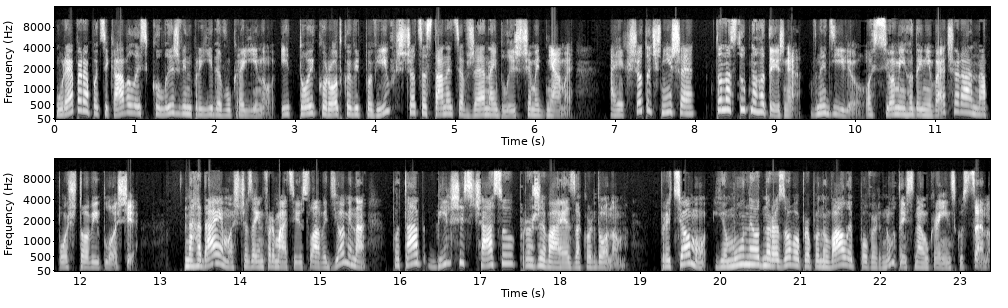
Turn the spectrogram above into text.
У репера поцікавились, коли ж він приїде в Україну, і той коротко відповів, що це станеться вже найближчими днями. А якщо точніше, то наступного тижня, в неділю, о 7 годині вечора на поштовій площі. Нагадаємо, що за інформацією Слави Дьоміна, Потап більшість часу проживає за кордоном. При цьому йому неодноразово пропонували повернутись на українську сцену.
